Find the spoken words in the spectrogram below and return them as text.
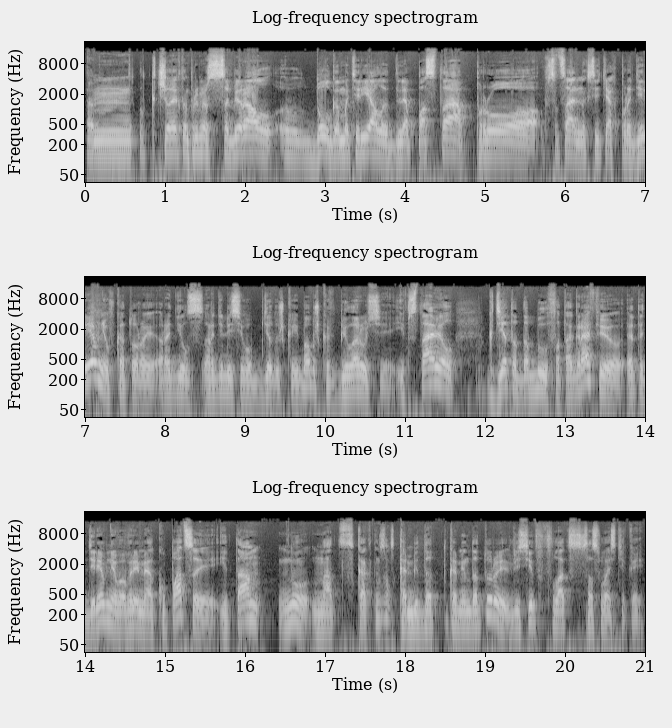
человек, например, собирал э, долго материалы для поста про, в социальных сетях про деревню, в которой родился, родились его дедушка и бабушка в Беларуси, и вставил, где-то добыл фотографию, это деревня во время оккупации, и там ну, над, как называлось, комендатурой висит флаг со свастикой.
